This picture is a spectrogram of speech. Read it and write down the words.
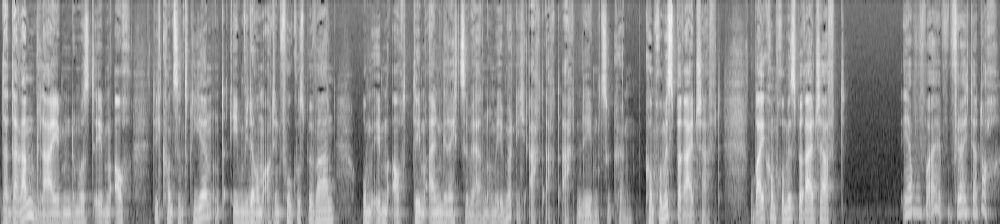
da daran bleiben. Du musst eben auch dich konzentrieren und eben wiederum auch den Fokus bewahren, um eben auch dem allen gerecht zu werden, um eben wirklich 888 leben zu können. Kompromissbereitschaft. Wobei Kompromissbereitschaft, ja, wobei vielleicht ja doch.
